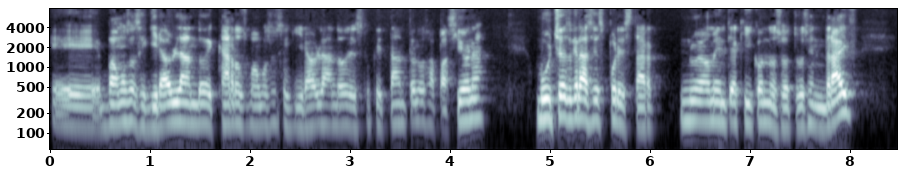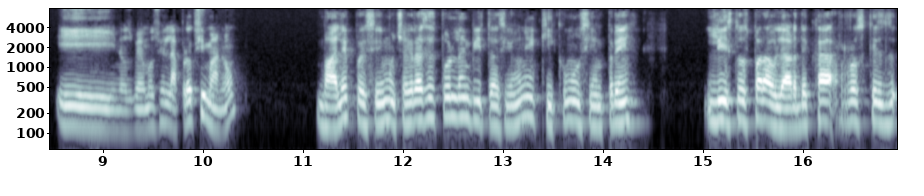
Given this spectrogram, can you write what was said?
eh, vamos a seguir hablando de carros, vamos a seguir hablando de esto que tanto nos apasiona. Muchas gracias por estar nuevamente aquí con nosotros en Drive y nos vemos en la próxima, ¿no? Vale, pues sí, muchas gracias por la invitación y aquí como siempre listos para hablar de carros, que es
